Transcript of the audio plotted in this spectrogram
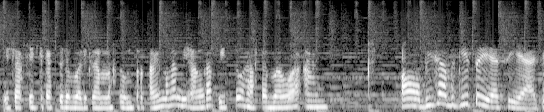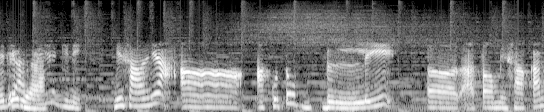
di sertifikat sudah balik nama sebelum perkawinan maka dianggap itu harta bawaan. Oh bisa begitu ya sih ya. Jadi Iya. artinya gini, misalnya eh, aku tuh beli eh, atau misalkan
